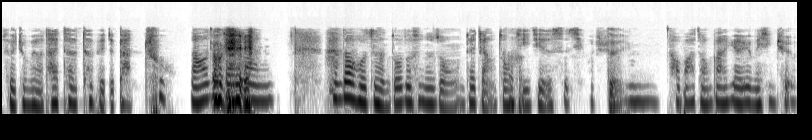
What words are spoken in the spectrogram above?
所以就没有太特特别的感触。然后再看 看到猴子很多都是那种在讲终极界的事情，我觉得嗯，好吧，怎么办？越来越没兴趣了。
